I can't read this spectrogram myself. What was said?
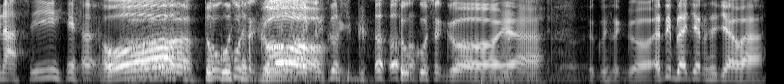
nasi. Oh, tuku, tuku sego. sego. Tuku sego. Tuku sego ya. Tuku sego. Nanti belajar bahasa Jawa.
